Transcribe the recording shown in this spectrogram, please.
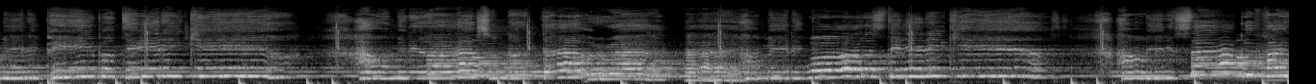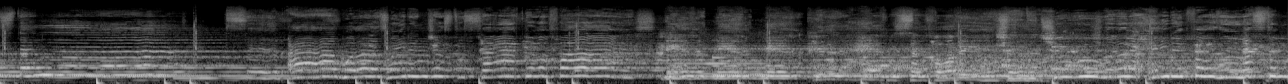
many people did it kill? How many lives are not that right? How many waters did it kill? How many sacrifices their lives? Said I was waiting just to sacrifice. Never, never, never could I have myself in. But you would hate it for the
